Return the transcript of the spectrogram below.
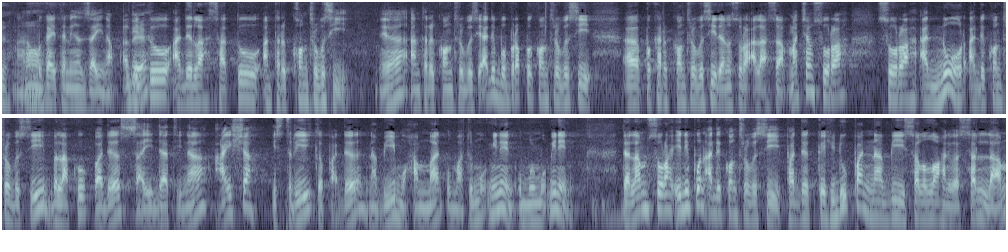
ya ha, oh. berkaitan dengan Zainab ada, ya? itu ya? adalah satu antara kontroversi ya antara kontroversi ada beberapa kontroversi uh, perkara kontroversi dalam surah al-ahzab macam surah surah an-nur ada kontroversi berlaku pada Sayyidatina Aisyah isteri kepada Nabi Muhammad ummatul mukminin ummul mukminin dalam surah ini pun ada kontroversi pada kehidupan Nabi sallallahu alaihi wasallam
